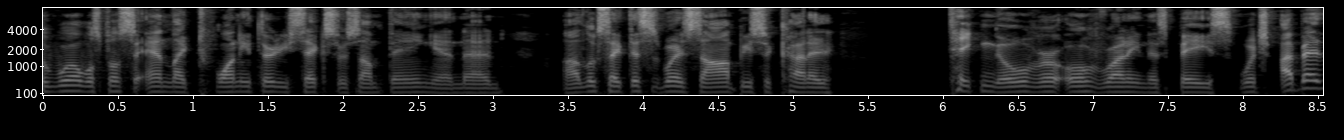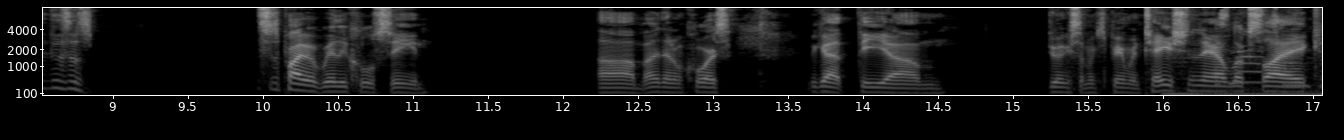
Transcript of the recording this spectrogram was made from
the world was supposed to end like 2036 or something, and then uh, looks like this is where zombies are kind of taking over, overrunning this base. Which I bet this is this is probably a really cool scene. Um, and then of course we got the um, doing some experimentation there. It looks like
